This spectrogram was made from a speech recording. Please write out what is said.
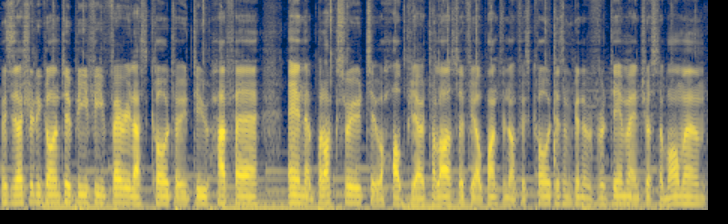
This is actually going to be the very last code that we do have here in Blox Fruits to help you out a lot. So if you're wanting of this code, I'm going to redeem it in just a moment.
